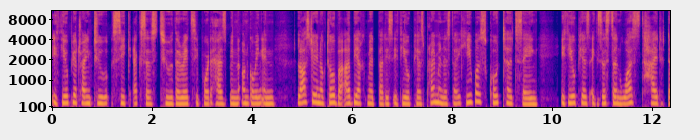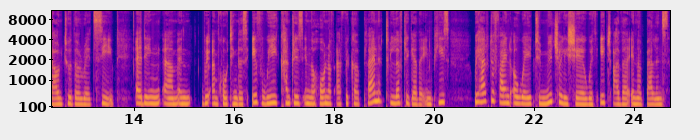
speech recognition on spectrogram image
Ethiopia trying to seek access to the Red Sea port has been ongoing. And last year in October, Abiy Ahmed, that is Ethiopia's prime minister, he was quoted saying Ethiopia's existence was tied down to the Red Sea, adding, um, and we, I'm quoting this, if we countries in the Horn of Africa plan to live together in peace, we have to find a way to mutually share with each other in a balanced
